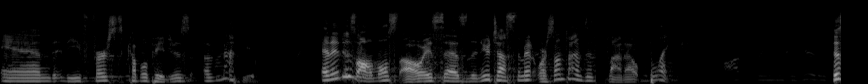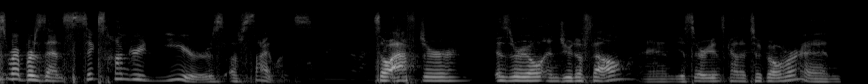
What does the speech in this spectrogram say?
and the first couple pages of Matthew. And it is almost always says the New Testament, or sometimes it's flat out blank. This represents 600 years of silence. So after Israel and Judah fell, and the Assyrians kind of took over, and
